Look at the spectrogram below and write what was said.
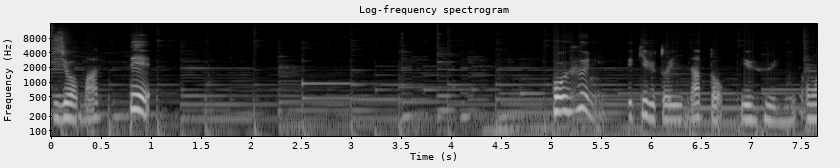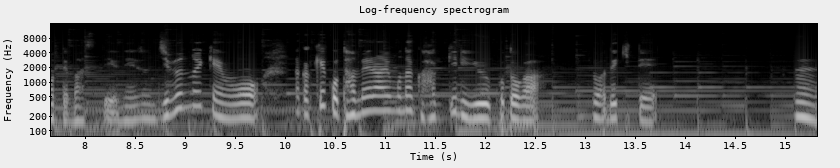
事情もあって、こういうふうにできるといいなというふうに思ってますっていうね、その自分の意見をなんか結構ためらいもなくはっきり言うことがはできて、うん。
